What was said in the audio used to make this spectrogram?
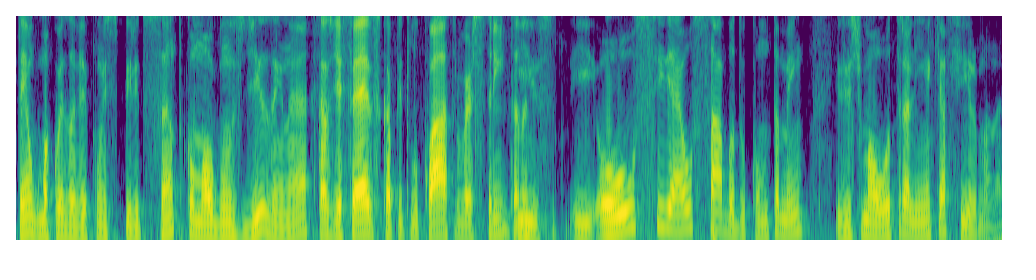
tem alguma coisa a ver com o Espírito Santo, como alguns dizem, né? No caso de Efésios, capítulo 4, verso 30, né? Isso. E, ou se é o sábado, como também existe uma outra linha que afirma, né?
